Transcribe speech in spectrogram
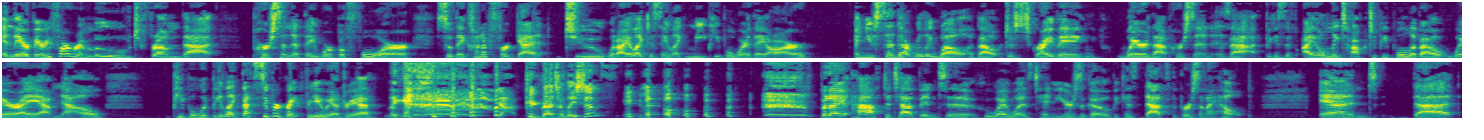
and they are very far removed from that person that they were before. So they kind of forget to what I like to say, like, meet people where they are. And you said that really well about describing where that person is at. Because if I only talk to people about where I am now, people would be like, that's super great for you, Andrea. Like, yeah, congratulations, you know? But I have to tap into who I was 10 years ago because that's the person I help. And that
